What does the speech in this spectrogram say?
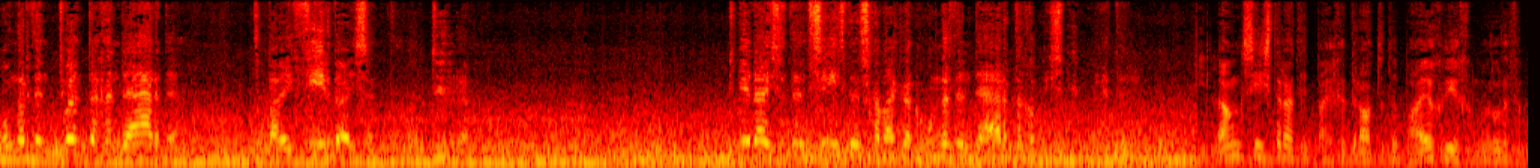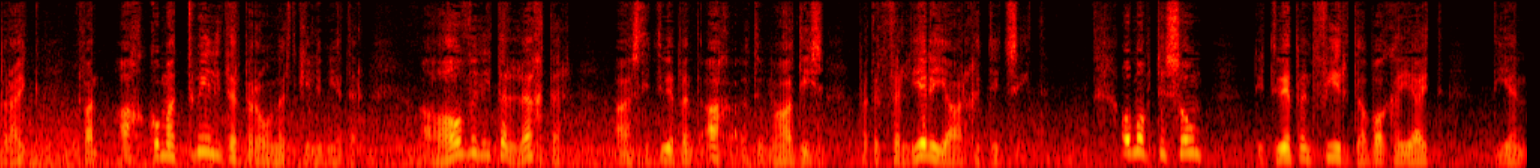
120 in derde by 4000 toere. 2006 is gelyk aan 130 op die speedometer. Die lang sesterrad het bygedra tot 'n baie goeie gemiddelde verbruik van 8,2 liter per 100 km. 'n halwe liter ligter as die 2.8 outomaties wat ek verlede jaar getoets het. Om op te som, die 2.4 dubbelkajuit teen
